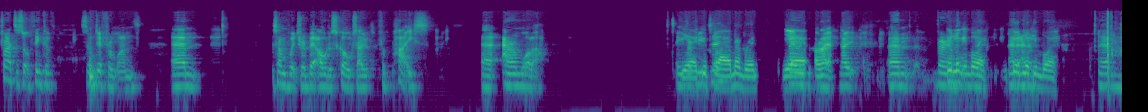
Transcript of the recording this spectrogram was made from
tried to sort of think of some different ones, um, some of which are a bit older school. So for pace, uh, Aaron Waller. Either Yeah, good player. I remember him. Yeah, all right. No, um, very good looking boy. Good and, looking boy. um,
